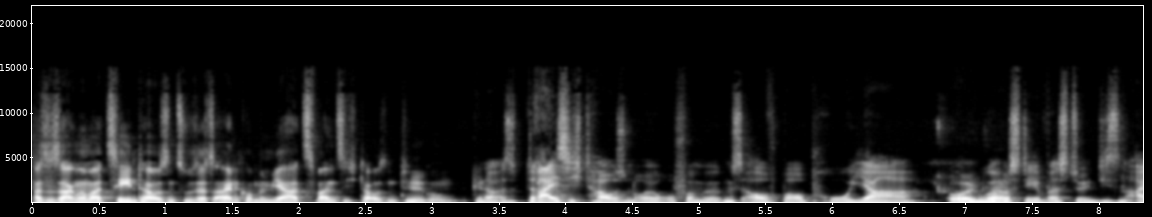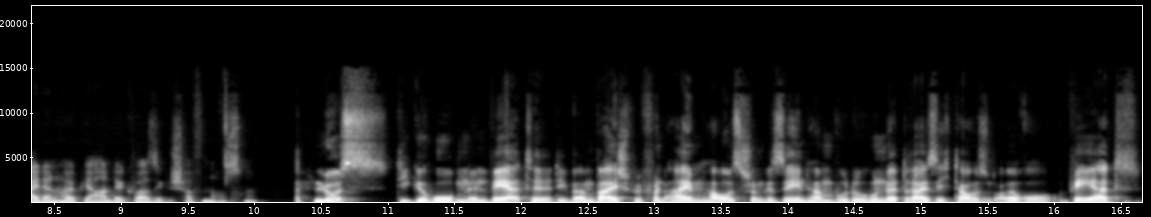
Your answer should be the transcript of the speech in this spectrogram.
Also sagen wir mal 10.000 Zusatzeinkommen im Jahr, 20.000 Tilgung. Genau, also 30.000 Euro Vermögensaufbau pro Jahr. Voll, nur ja. aus dem, was du in diesen eineinhalb Jahren der quasi geschaffen hast. Ne? Plus die gehobenen Werte, die wir am Beispiel von einem Haus schon gesehen haben, wo du 130.000 Euro Wert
